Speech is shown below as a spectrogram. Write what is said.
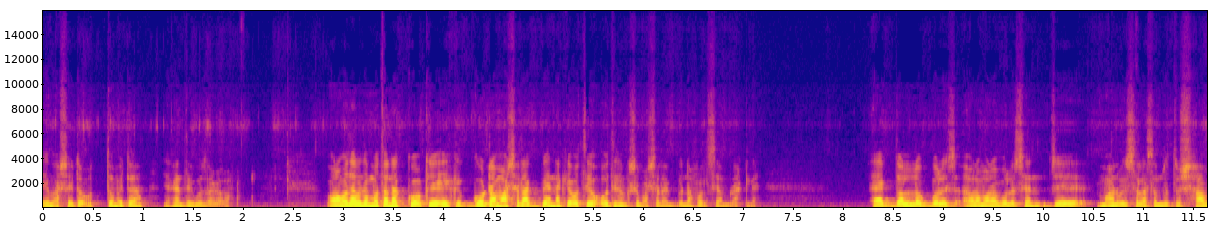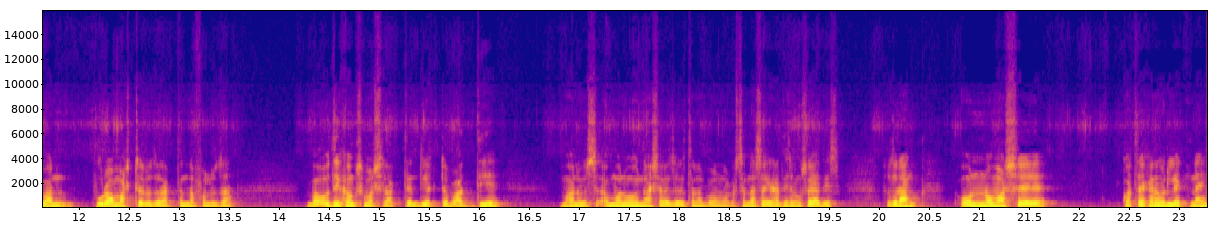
এই মাসে এটা উত্তম, এটা এখান থেকে বোঝা গেল। আমাদের মধ্যে মতানক্য কে গোটা মাসে রাখবে নাকি অতি, অধিকাংশ মাসে রাখবে নফল সিয়াম রাখলে? একদল লোক বলে আলমারা বলেছেন যে মহানবী সাল্লাহ আসলাম যত সাবান পুরা মাসটা রোজা রাখতেন নফল রোজা, বা অধিকাংশ মাসে রাখতেন দু একটা বাদ দিয়ে মহানবী মনমোহন আশা রাজা বর্ণনা করছেন নাসাই হাদিস এবং সৈ হাদিস। সুতরাং অন্য মাসে কথা এখানে উল্লেখ নাই।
